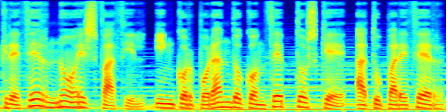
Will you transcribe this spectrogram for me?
Crecer no es fácil, incorporando conceptos que, a tu parecer,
